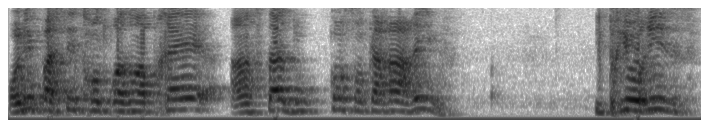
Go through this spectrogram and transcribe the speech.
On est passé 33 ans après à un stade où, quand Sankara arrive, il priorise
